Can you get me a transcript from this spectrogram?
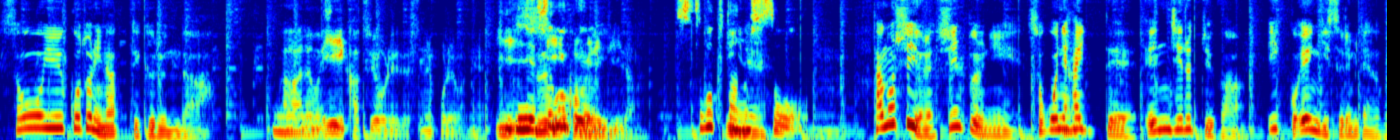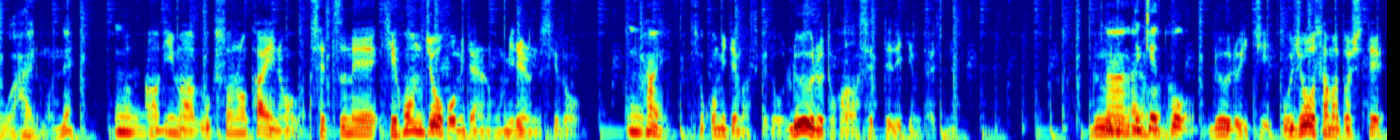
そういうことになってくるんだ。ああ、でもいい活用例ですね、これはね。いい、いいコミュニティだ。すごく楽しそう。いいね楽しいよね。シンプルに、そこに入って演じるっていうか、一個演技するみたいなとこが入るもんね。うん、あ今、僕その回の説明、基本情報みたいなのも見れるんですけど、うん、はい。そこ見てますけど、ルールとかが設定できるみたいですね。ルール、結構。ルール1、お嬢様として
